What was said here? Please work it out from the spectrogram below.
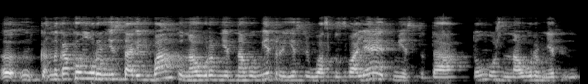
Э, на каком уровне ставить банку? На уровне одного метра, если у вас позволяет место, да, то можно на уровне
